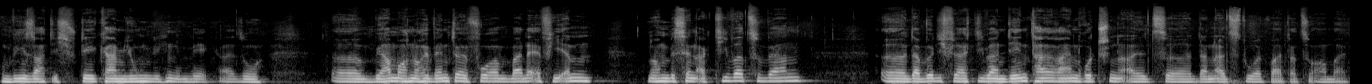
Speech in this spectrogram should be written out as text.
Und wie gesagt, ich stehe keinem Jugendlichen im Weg. Also äh, wir haben auch noch eventuell vor, bei der FIM noch ein bisschen aktiver zu werden. Äh, da würde ich vielleicht lieber in den Teil reinrutschen, als äh, dann als Steward weiterzuarbeiten.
